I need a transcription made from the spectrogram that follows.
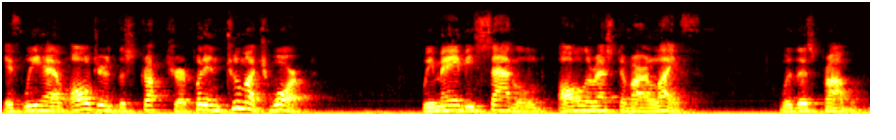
if we have altered the structure, put in too much warp, we may be saddled all the rest of our life with this problem.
